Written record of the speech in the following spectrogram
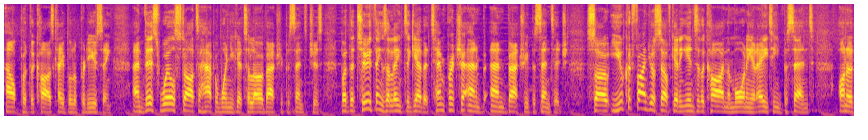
output the car is capable of producing. And this will start to happen when you get to lower battery percentages. But the two things are linked together, temperature and, and battery percentage. So you could find yourself getting into the car in the morning at 18% on a,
